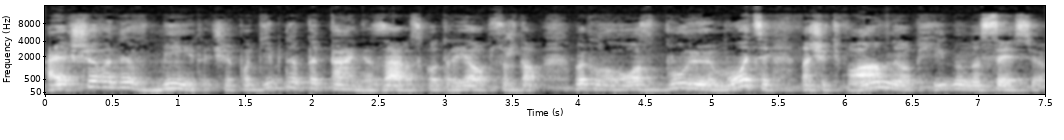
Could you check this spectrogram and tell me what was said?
А якщо ви не вмієте, чи подібне питання зараз, котре я обсуждав, викликало у вас бурю емоцій, значить вам необхідно на сесію.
